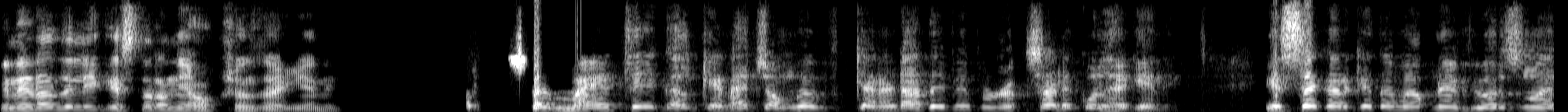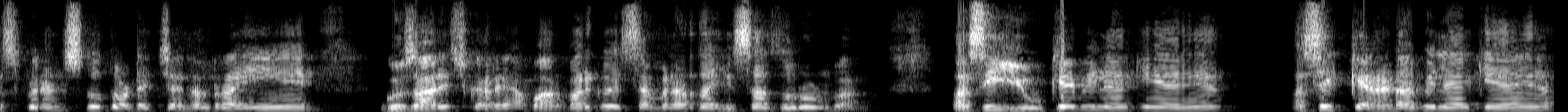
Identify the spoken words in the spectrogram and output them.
ਕੈਨੇਡਾ ਦੇ ਲਈ ਕਿਸ ਤਰ੍ਹਾਂ ਦੀਆਂ ਆਪਸ਼ਨਸ ਹੈਗੀਆਂ ਨੇ? ਸਰ ਮੈਂ ਇੱਥੇ ਇਹ ਗੱਲ ਕਹਿਣਾ ਚਾਹੂੰਗਾ ਕੈਨੇਡਾ ਦੇ ਵੀ ਪ੍ਰੋਡਕਟ ਸਾਡੇ ਕੋਲ ਹੈਗੇ ਨੇ। ਇਸੇ ਕਰਕੇ ਤਾਂ ਮੈਂ ਆਪਣੇ ਵਿਊਅਰਸ ਨੂੰ ਐਸਪੀਰੈਂਟਸ ਨੂੰ ਤੁਹਾਡੇ ਚੈਨਲ ਰਾਹੀਂ ਇਹ ਗੁਜ਼ਾਰਿਸ਼ ਕਰ ਰਿਹਾ ਬਾਰ-ਬਾਰ ਕਿ ਸੈਮੀਨਾਰ ਦਾ ਹਿੱਸਾ ਜ਼ਰੂਰ ਬਣ। ਅਸੀਂ ਯੂਕੇ ਵੀ ਲੈ ਕੇ ਆਏ ਹਾਂ ਅਸੀਂ ਕੈਨੇਡਾ ਵੀ ਲੈ ਕੇ ਆਏ ਹਾਂ,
